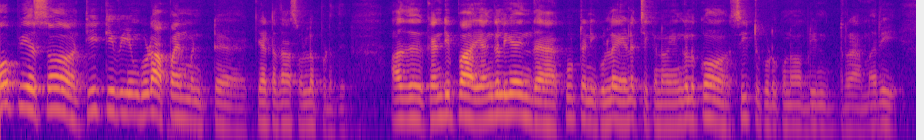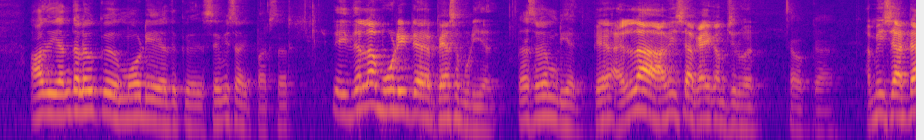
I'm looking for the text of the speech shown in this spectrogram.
ஓபிஎஸும் டிடிவியும் கூட அப்பாயின்மெண்ட் கேட்டதாக சொல்லப்படுது. அது கண்டிப்பாக எங்களையும் இந்த கூட்டணிக்குள்ளே இணைச்சிக்கணும் எங்களுக்கும் சீட்டு கொடுக்கணும் அப்படின்ற மாதிரி. அது எந்த அளவுக்கு மோடி அதுக்கு செவிசாய்ப்பார் சார்? இதெல்லாம் மோடிட்ட பேச முடியாது. பேசவே முடியாது. பே எல்லாம் அமித்ஷா கை காமிச்சிருவார். ஓகே. அமித்ஷாட்ட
